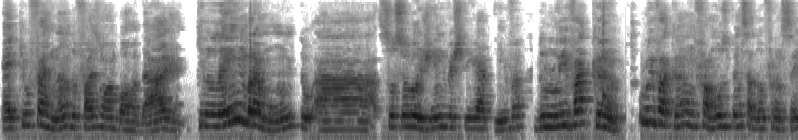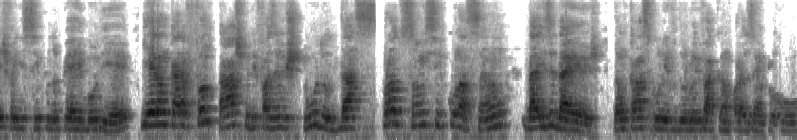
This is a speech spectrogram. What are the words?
é que o Fernando faz uma abordagem que lembra muito a sociologia investigativa do Louis Vacan. O Louis Vacan é um famoso pensador francês, foi discípulo do Pierre Bourdieu, e ele é um cara fantástico de fazer um estudo da produção e circulação das ideias. Então, um clássico livro do Louis Vacan, por exemplo,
